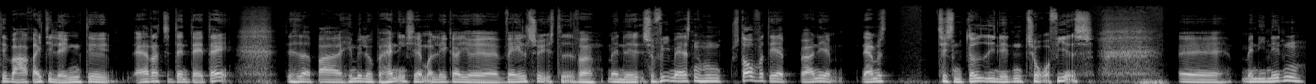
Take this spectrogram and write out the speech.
det var rigtig længe. Det er der til den dag i dag. Det hedder bare Himmeløv Behandlingshjem og ligger i øh, Valsø i stedet for. Men øh, Sofie Madsen, hun står for det her børnehjem nærmest til sin død i 1982. Øh, men i 19...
